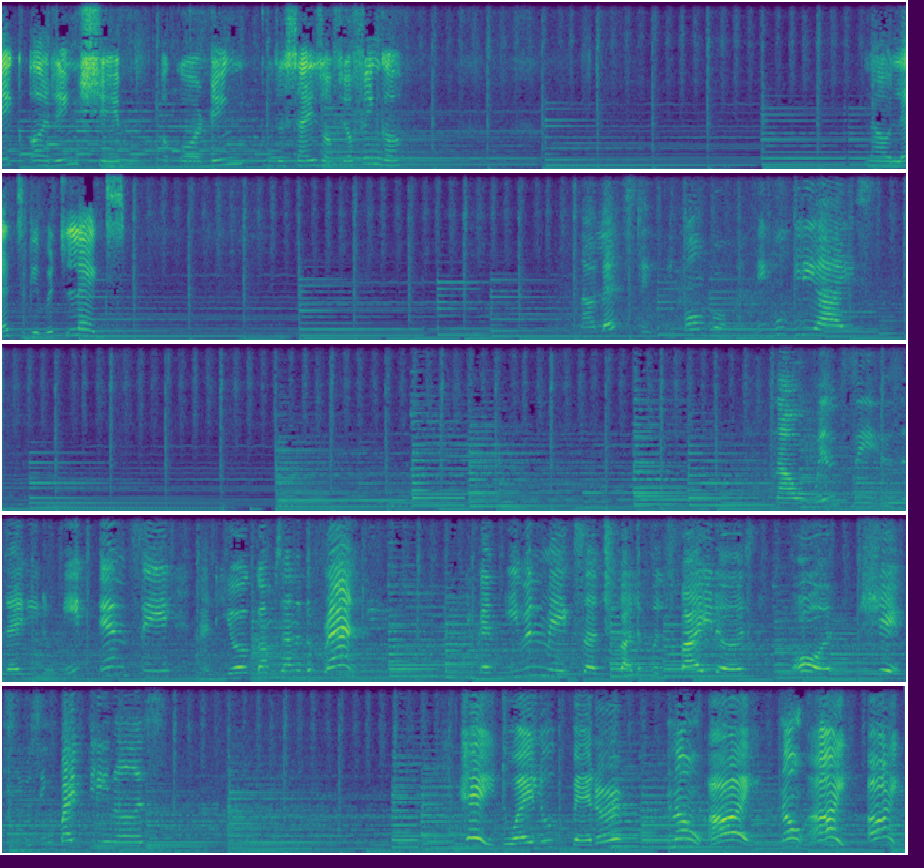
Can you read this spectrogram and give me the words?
Make a ring shape according to the size of your finger. Now let's give it legs. Comes another friend. You can even make such colorful spiders or shapes using pipe cleaners. Hey, do I look better? No, I. No, I. I.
